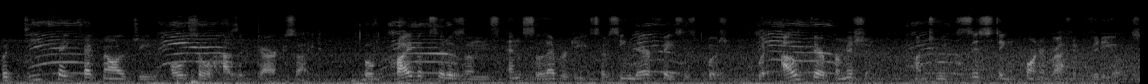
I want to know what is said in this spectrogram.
But deepfake technology also has a dark side. Both private citizens and celebrities have seen their faces put, without their permission, onto existing pornographic videos,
